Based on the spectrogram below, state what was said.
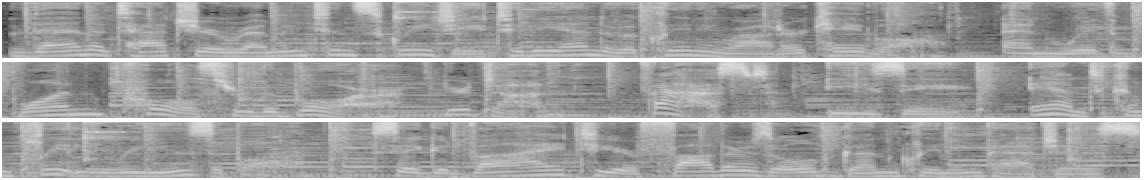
Then attach your Remington Squeegee to the end of a cleaning rod or cable. And with one pull through the bore, you're done. Fast, easy, and completely reusable. Say goodbye to your father's old gun cleaning patches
